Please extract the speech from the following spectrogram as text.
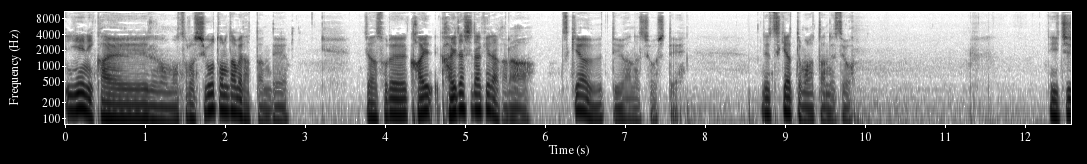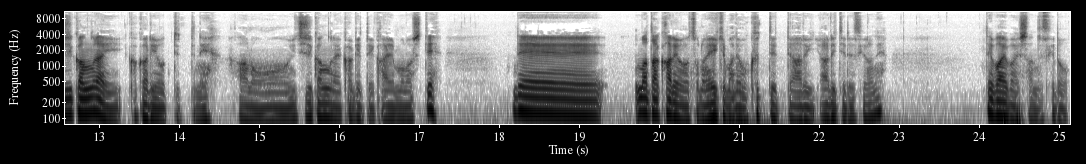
家に帰るのもその仕事のためだったんでじゃあそれ買い買い出しだけだから付き合うっていう話をしてで付き合ってもらったんですよ。で1時間ぐらいかかるよって言ってね、あのー、1時間ぐらいかけて買い物して、で、また彼をその駅まで送ってって歩い歩いてですけどね。で、バイバイしたんですけど、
